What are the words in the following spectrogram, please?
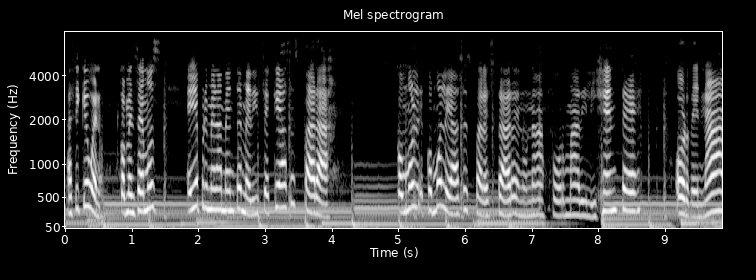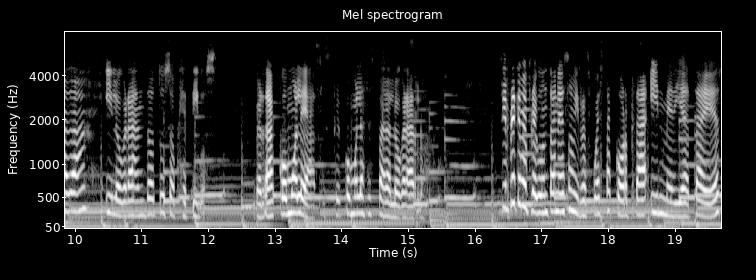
Así que bueno, comencemos ella primeramente me dice, ¿qué haces para, cómo, cómo le haces para estar en una forma diligente, ordenada y logrando tus objetivos? ¿Verdad? ¿Cómo le haces? ¿Cómo le haces para lograrlo? Siempre que me preguntan eso, mi respuesta corta, inmediata es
